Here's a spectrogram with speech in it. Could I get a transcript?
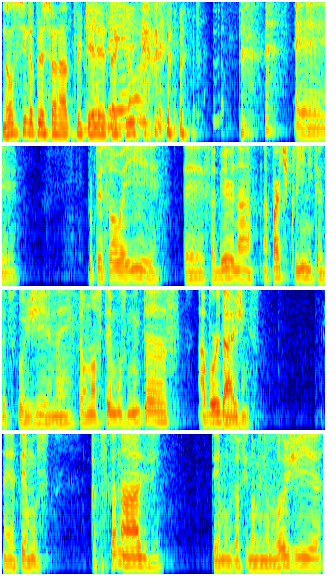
Não se sinta pressionado porque Meu ele está aqui. é, para o pessoal aí é, saber, na, na parte clínica da psicologia, né? Então, nós temos muitas abordagens. Né? Temos a psicanálise, temos a fenomenologia,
